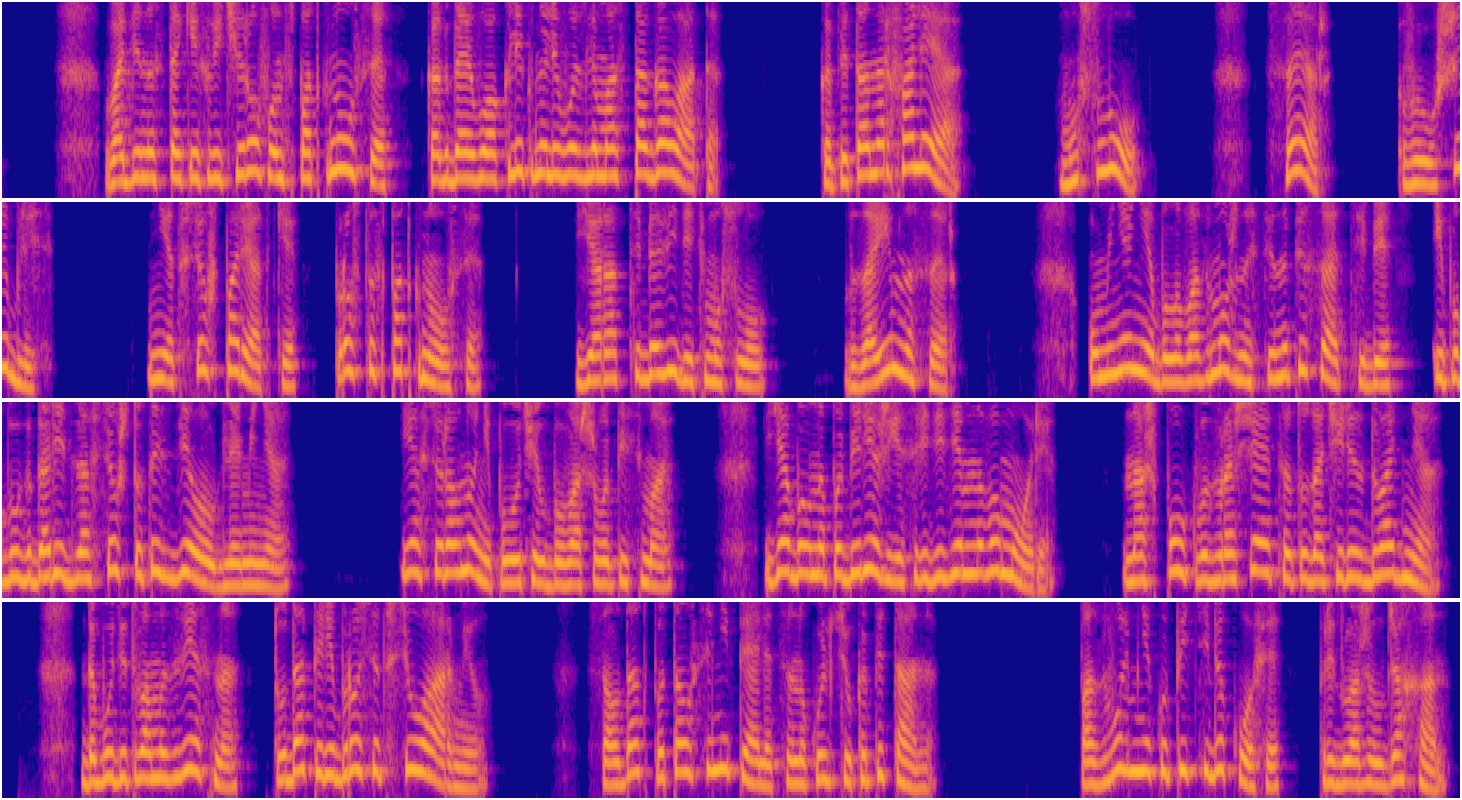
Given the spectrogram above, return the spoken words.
В один из таких вечеров он споткнулся, когда его окликнули возле моста Галата. «Капитан Арфалея!» «Муслу!» «Сэр, вы ушиблись?» «Нет, все в порядке, просто споткнулся». «Я рад тебя видеть, Муслу». «Взаимно, сэр». «У меня не было возможности написать тебе и поблагодарить за все, что ты сделал для меня. Я все равно не получил бы вашего письма. Я был на побережье Средиземного моря. Наш полк возвращается туда через два дня. Да будет вам известно, туда перебросят всю армию. Солдат пытался не пялиться на культю капитана. «Позволь мне купить тебе кофе», — предложил Джахан.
